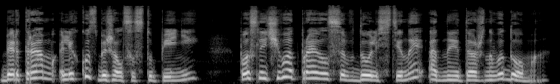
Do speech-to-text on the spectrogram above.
Бертрам легко сбежал со ступеней, после чего отправился вдоль стены одноэтажного дома.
